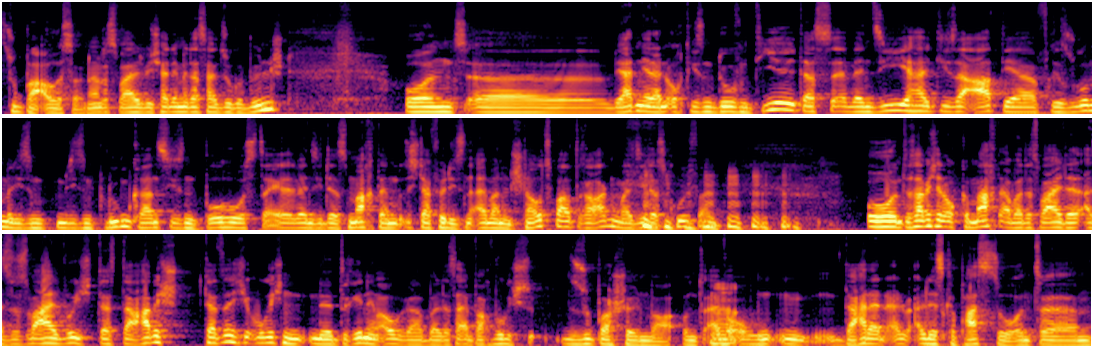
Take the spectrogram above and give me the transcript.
super aus. So, ne? Das war halt, ich hatte mir das halt so gewünscht. Und äh, wir hatten ja dann auch diesen doofen Deal, dass äh, wenn sie halt diese Art der Frisur mit diesem, mit diesem Blumenkranz, diesen Boho-Style, wenn sie das macht, dann muss ich dafür diesen albernen Schnauzbart tragen, weil sie das cool fand. Und das habe ich dann auch gemacht, aber das war halt, also es war halt wirklich, das, da habe ich tatsächlich wirklich eine Träne im Auge gehabt, weil das einfach wirklich super schön war. Und einfach Ja. auch, da hat halt alles gepasst so. Und, ähm,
